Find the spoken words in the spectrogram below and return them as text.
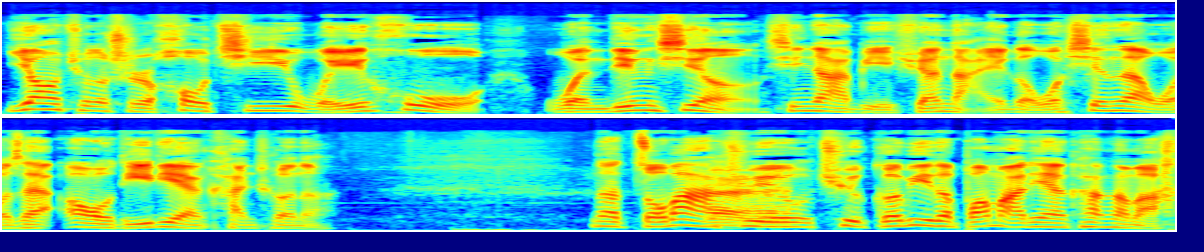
要求的是后期维护、稳定性、性价比，选哪一个？我现在我在奥迪店看车呢。那走吧，去呃去隔壁的宝马店看看吧。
